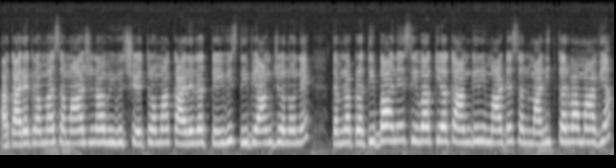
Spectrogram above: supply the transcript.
આ કાર્યક્રમમાં સમાજના વિવિધ ક્ષેત્રોમાં કાર્યરત ત્રેવીસ દિવ્યાંગજનોને તેમના પ્રતિભા અને સેવાકીય કામગીરી માટે સન્માનિત કરવામાં આવ્યા.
